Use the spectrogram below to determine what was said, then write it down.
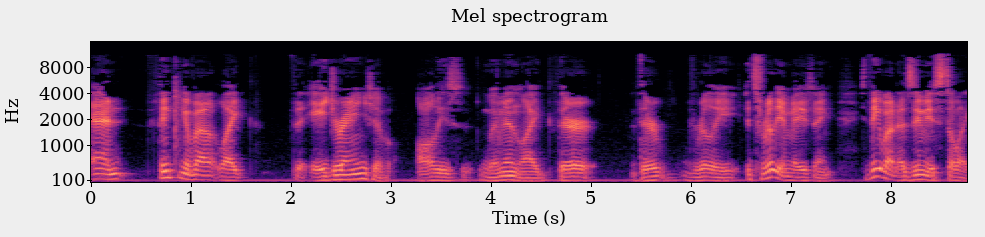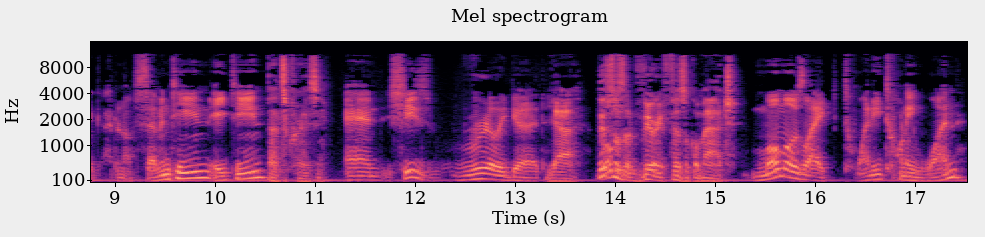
And thinking about like the age range of all these women, like they're they're really it's really amazing. If you think about it, Azumi is still like, I don't know, 17, 18. That's crazy. And she's really good. Yeah. This Momo, was a very physical match. Momo's like 20, 21.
